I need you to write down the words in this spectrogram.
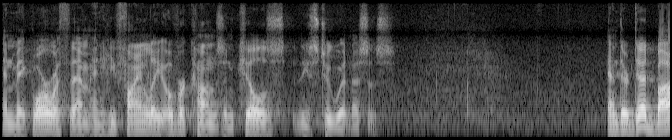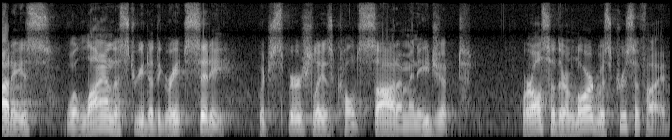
and make war with them, and he finally overcomes and kills these two witnesses. And their dead bodies will lie on the street of the great city, which spiritually is called Sodom in Egypt, where also their Lord was crucified.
